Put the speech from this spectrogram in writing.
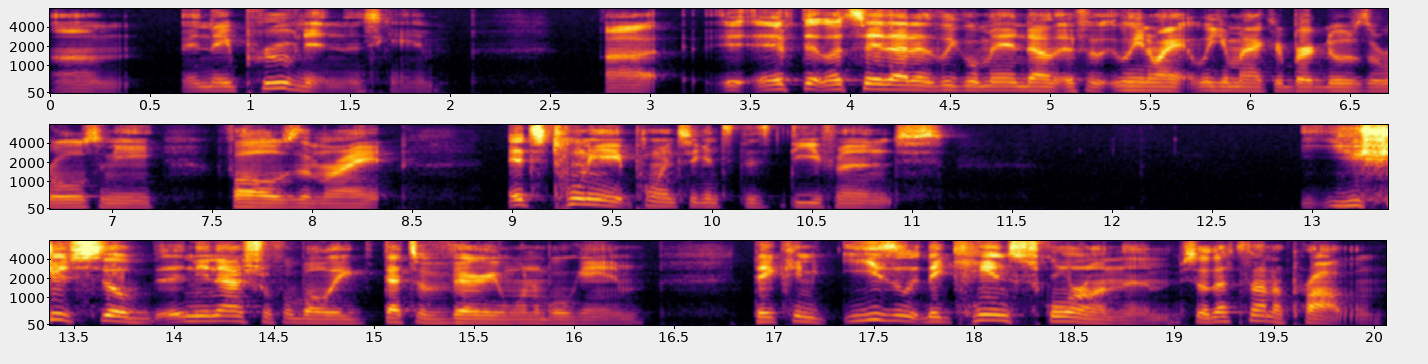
um, and they proved it in this game. Uh, if let's say that illegal man down, if Liam Eichenberg knows the rules and he follows them right, it's 28 points against this defense. You should still in the National Football League. That's a very winnable game. They can easily they can score on them, so that's not a problem.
